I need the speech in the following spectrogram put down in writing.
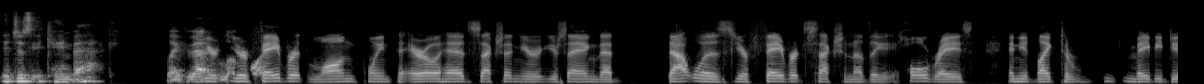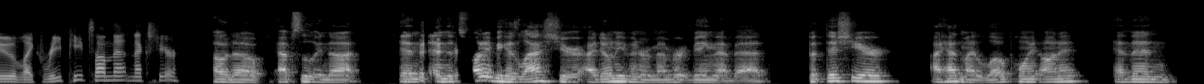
it just it came back. Like that Your your point. favorite long point to Arrowhead section, you're you're saying that that was your favorite section of the whole race, and you'd like to maybe do like repeats on that next year? Oh no, absolutely not. And and it's funny because last year I don't even remember it being that bad. But this year I had my low point on it. And then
